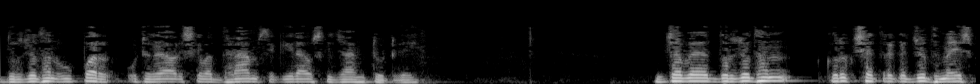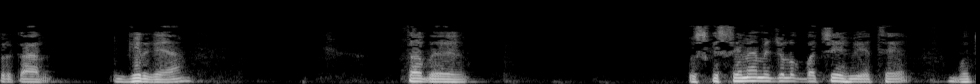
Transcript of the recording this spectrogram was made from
दुर्योधन ऊपर उठ गया और इसके बाद धड़ाम से गिरा, उसकी जांघ टूट गई। जब दुर्योधन कुरुक्षेत्र के युद्ध में इस प्रकार गिर गया, तब उसकी सेना में जो लोग बचे हुए थे, बहुत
